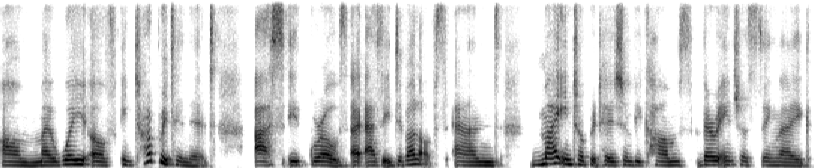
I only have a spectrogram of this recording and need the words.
um, my way of interpreting it as it grows, as it develops. And my interpretation becomes very interesting, like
